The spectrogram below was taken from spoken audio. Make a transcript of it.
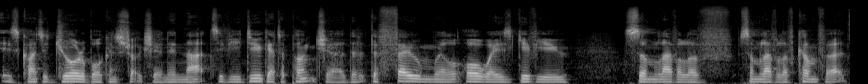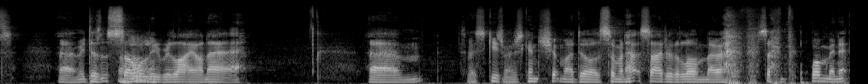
is quite a durable construction in that if you do get a puncture, the, the foam will always give you some level of some level of comfort. Um, it doesn't solely uh-huh. rely on air. Um, so excuse me, I'm just going to shut my doors. Someone outside with a lawnmower. so one minute.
